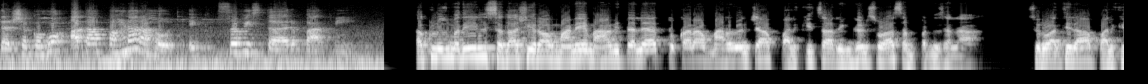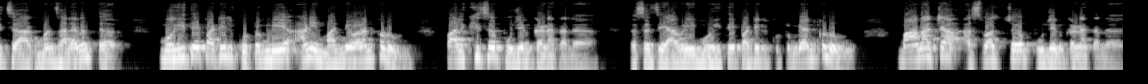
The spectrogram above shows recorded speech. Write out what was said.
दर्शक हो आता पाहणार आहोत एक सविस्तर बातमी. अकलूजमधील सदाशिवराव माने महाविद्यालयात तुकाराम महाराजांच्या पालखीचा रिंगण सोहळा संपन्न झाला. सुरुवातीला पालखीचं आगमन झाल्यानंतर मोहिते पाटील कुटुंबीय आणि मान्यवरांकडून पालखीचं पूजन करण्यात आलं. तसंच यावेळी मोहिते पाटील कुटुंबियांकडून मानाच्या अस्वाचं पूजन करण्यात आलं.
